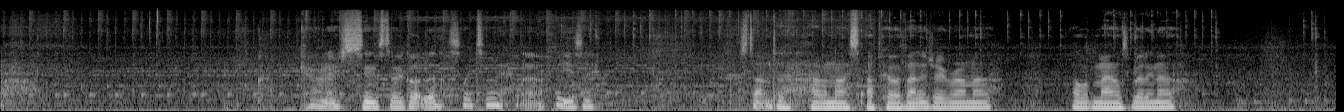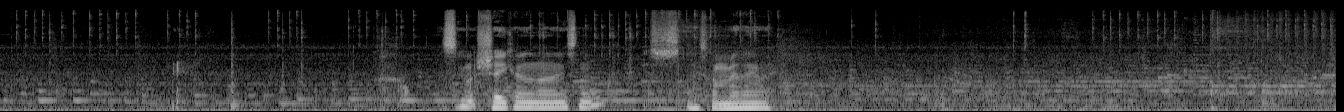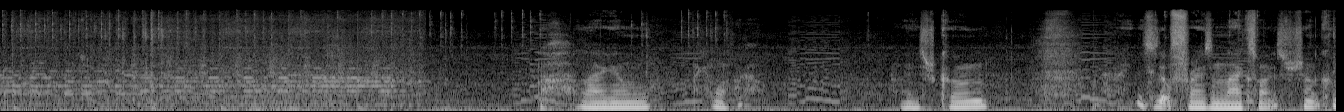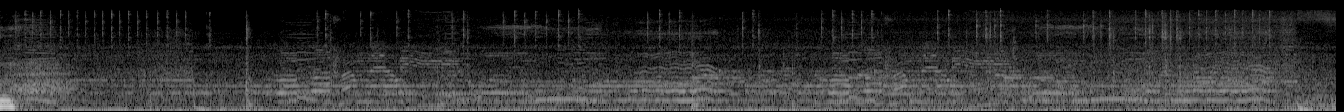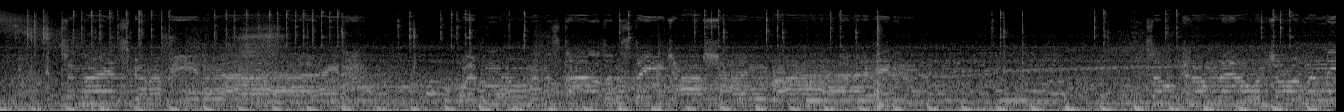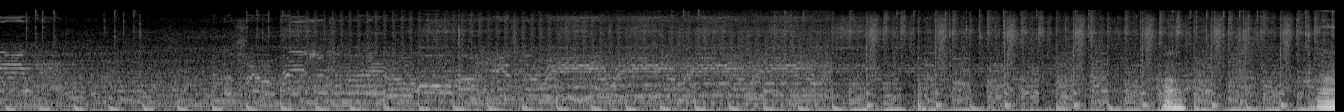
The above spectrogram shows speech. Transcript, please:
Currently seems to have got this, I'd say. Uh, easy. Starting to have a nice uphill advantage over on uh, old males really now. It's too much Shaco that, isn't it? It's, it's got mid anyway. lagging. Come on, That's cool. These little frozen lag spikes are so cool.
